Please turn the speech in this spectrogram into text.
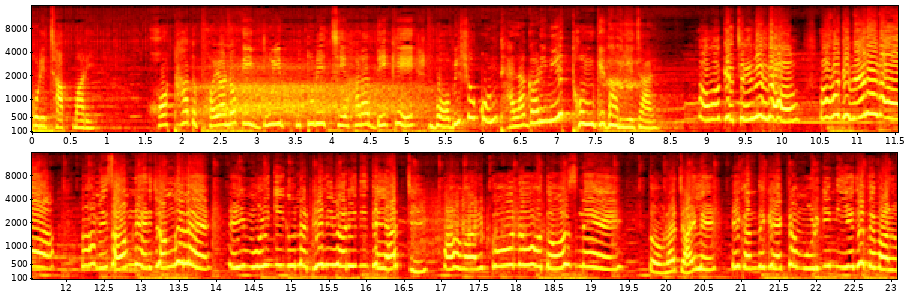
করে ছাপ মারে। হঠাৎ ভয়ানক এই দুই ভুতুরে চেহারা দেখে ববি শকুন ঠেলা গাড়ি নিয়ে থমকে দাঁড়িয়ে যায়। আমাকে ছেড়ে দাও আমাকে মেরো না আমি সামনের জঙ্গলে এই মুরগিগুলো ডেলিভারি দিতে যাচ্ছি। আমার কোনো দোষ নেই। তোমরা চাইলে এখান থেকে একটা মুরগি নিয়ে যেতে পারো।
